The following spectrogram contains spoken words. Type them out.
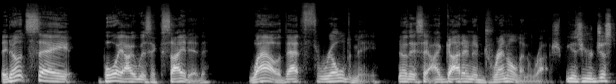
They don't say, "Boy, I was excited. Wow, that thrilled me." No, they say, "I got an adrenaline rush." Because you're just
